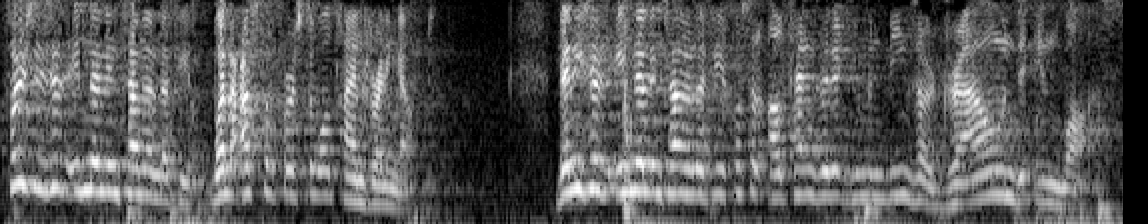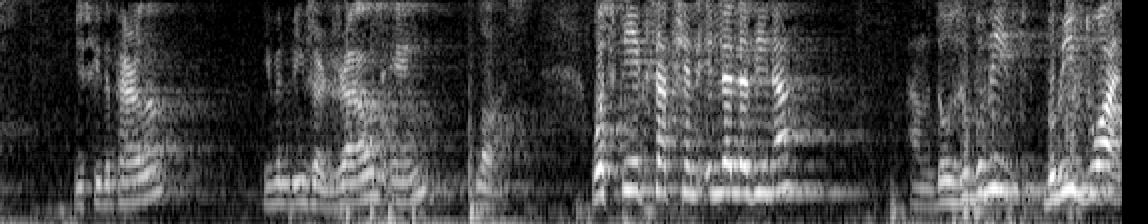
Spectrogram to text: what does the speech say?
First He says, إِنَّ الْإِنسَانَ لَفِي Well, asr, first of all, time's running out. Then He says, إِنَّ الْإِنسَانَ لَفِي خُسْرٍ I'll translate it, human beings are drowned in loss. You see the parallel? Human beings are drowned in loss. What's the exception? إِلَّا الَّذِينَ um, Those who believed. Believed what?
